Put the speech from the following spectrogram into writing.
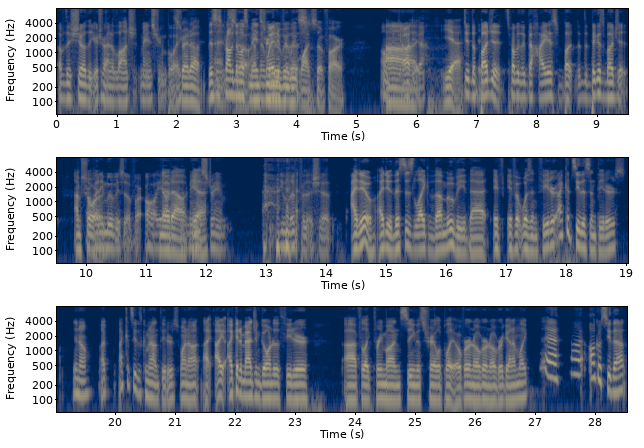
of the show that you're trying to launch, mainstream boy." Straight up. This is And probably the most mainstream movie we've watched so far. Oh my Uh, god, yeah, Yeah. dude, the budget. It's probably like the highest, but the biggest budget I'm sure. of any movie so far. Oh yeah, No doubt, yeah. mainstream. you live for this shit. I do. I do. This is like the movie that if if it was in theater, I could see this in theaters. You know, I I could see this coming out in theaters. Why not? I I, I could imagine going to the theater uh, for like three months, seeing this trailer play over and over and over again. I'm like, eh, I'll go see that.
